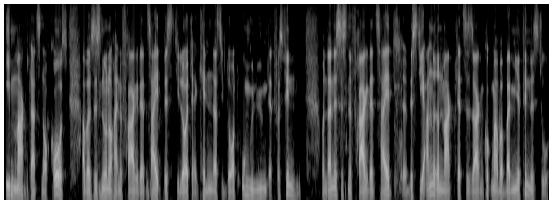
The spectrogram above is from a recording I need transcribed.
im Marktplatz noch groß, aber es ist nur noch eine Frage der Zeit, bis die Leute erkennen, dass sie dort ungenügend etwas finden. Und dann ist es eine Frage der Zeit, äh, bis die anderen Marktplätze sagen, guck mal, aber bei mir findest du.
